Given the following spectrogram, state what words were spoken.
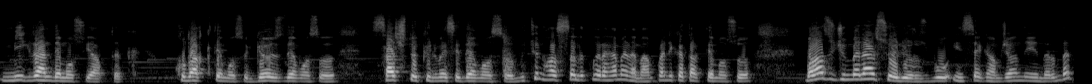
migren demosu yaptık. Kulak demosu, göz demosu, saç dökülmesi demosu, bütün hastalıkları hemen hemen panik atak demosu. Bazı cümleler söylüyoruz bu Instagram canlı yayınlarında.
